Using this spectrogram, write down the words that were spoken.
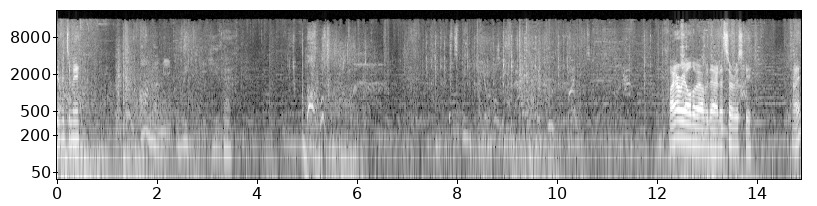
Give it to me. Honor me greatly. Why are we all the way over there? That's so risky. Right?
